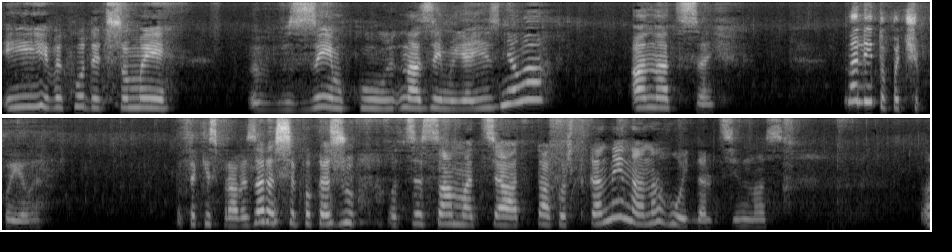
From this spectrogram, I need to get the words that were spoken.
І виходить, що ми взимку, на зиму я її зняла, а на цей. На літо почепили. Отакі справи. Зараз ще покажу. Оце сама ця також тканина на гойдальці в нас. Е,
